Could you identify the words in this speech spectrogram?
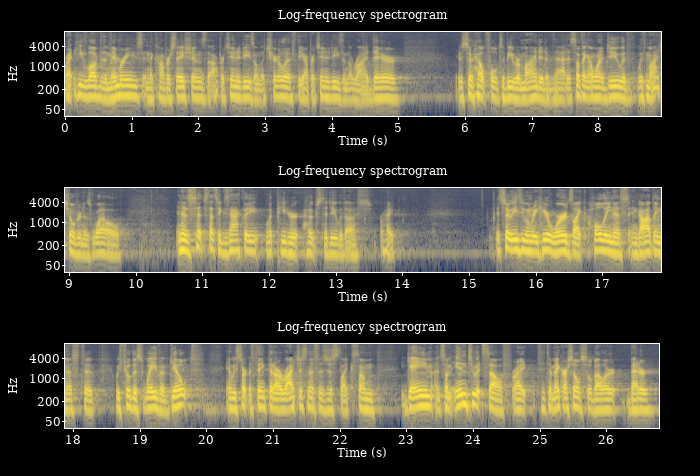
Right? He loved the memories and the conversations, the opportunities on the chairlift, the opportunities in the ride there. It was so helpful to be reminded of that. It's something I want to do with, with my children as well. And in a sense, that's exactly what Peter hopes to do with us, right? It's so easy when we hear words like holiness and godliness to we feel this wave of guilt and we start to think that our righteousness is just like some game and some end to itself, right? To, to make ourselves feel better, better,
